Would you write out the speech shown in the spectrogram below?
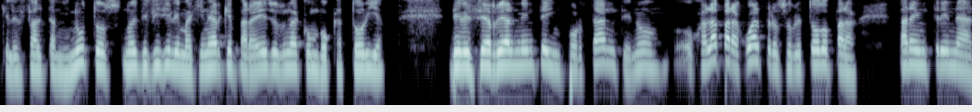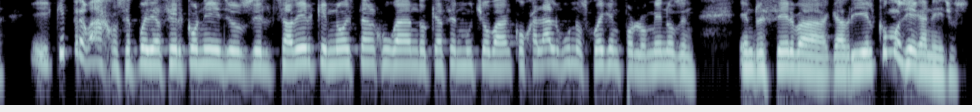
que les falta minutos. No es difícil imaginar que para ellos una convocatoria debe ser realmente importante, ¿no? Ojalá para jugar, pero sobre todo para, para entrenar. Eh, ¿Qué trabajo se puede hacer con ellos? El saber que no están jugando, que hacen mucho banco, ojalá algunos jueguen por lo menos en, en reserva, Gabriel. ¿Cómo llegan ellos?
